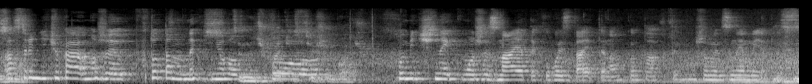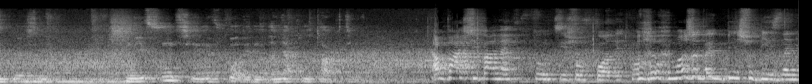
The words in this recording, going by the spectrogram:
А знаю. Може, хто там в нього Стеничука частіше бачу. Помічник, може, знаєте когось, дайте нам контакти. Може, ми з ними якось. Не поясню. Мої функції не входить надання контактів. А ваші пане функції, що входить? Може, може ви більш обізнані?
